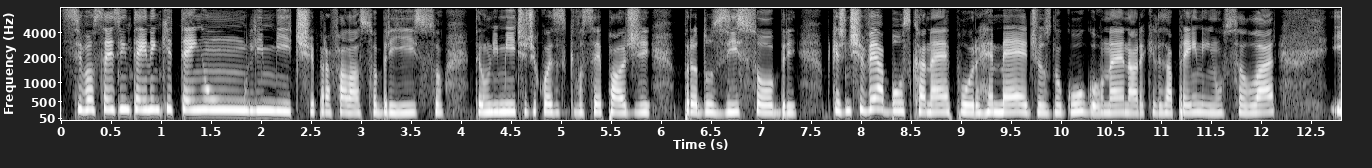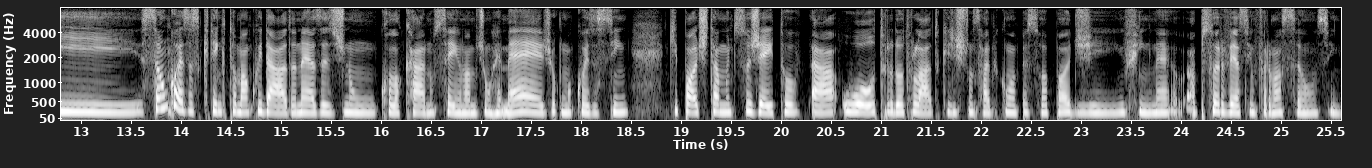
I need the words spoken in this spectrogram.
se vocês entendem que tem um limite para falar sobre isso, tem um limite de coisas que você pode produzir sobre. Porque a gente vê a busca, né, por remédios no Google, né, na hora que eles aprendem um celular. E são coisas que tem que tomar cuidado, né? Às vezes de não colocar, não sei, o nome de um remédio, alguma coisa assim, que pode estar muito sujeito ao outro do outro lado, que a gente não sabe como a pessoa pode, enfim, né, absorver essa informação, assim.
